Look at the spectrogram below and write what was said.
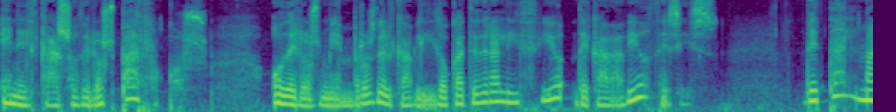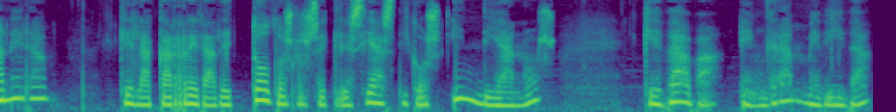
en el caso de los párrocos o de los miembros del cabildo catedralicio de cada diócesis, de tal manera que la carrera de todos los eclesiásticos indianos quedaba en gran medida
